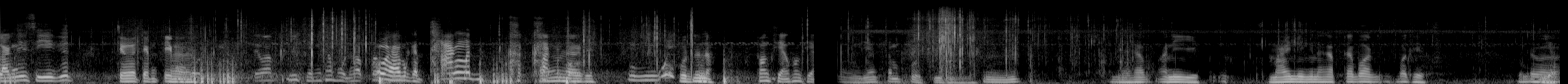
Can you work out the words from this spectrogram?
หลังที่สี่คือเจอเต็มเต็มอ่าแต่ว่ามีเสียงทั้งหมดครับเพราะว่ามันกับทางมันคักครั้คังกมันอย่างสิโอ้ยพุ่นนั่พุ่นนน่ะฟังเสียงฟังเสียงเลี้ยงตำปูจีนอืมนะครับ อันนี้อีก ไม้หนึ่งนะครับ แต่บ่บ่ถือมันเหยียบ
